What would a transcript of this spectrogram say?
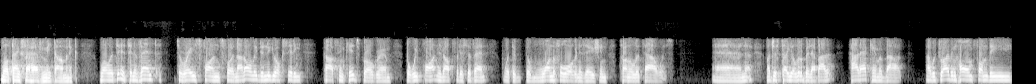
Well, thanks for having me, Dominic. Well, it's, it's an event to raise funds for not only the New York City Cops and Kids program, but we partnered up for this event with the, the wonderful organization Tunnel to Towers. And I'll just tell you a little bit about it, how that came about. I was driving home from the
